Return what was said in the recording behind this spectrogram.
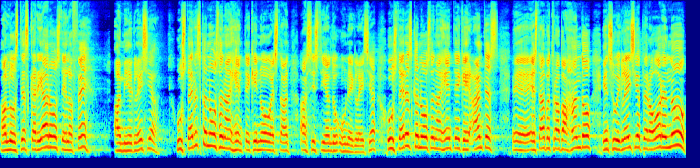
a los descarriados de la fe a mi iglesia Ustedes conocen a gente que no están asistiendo a una iglesia. Ustedes conocen a gente que antes eh, estaba trabajando en su iglesia, pero ahora no.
